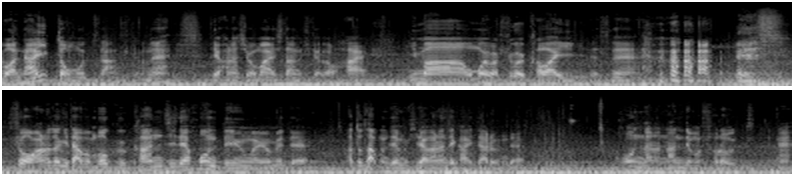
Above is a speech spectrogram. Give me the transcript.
はないと思ってたんですけどね。っていう話を前したんですけどはい。今思えばすごい可愛いですね。そうあの時多分僕漢字で本っていうのが読めてあと多分全部ひらがなで書いてあるんで本なら何でも揃うっつってね、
